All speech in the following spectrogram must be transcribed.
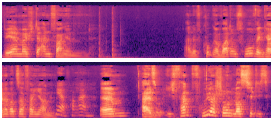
Wer möchte anfangen? Alle gucken erwartungsfroh. Wenn keiner was sagt, fange ich an. Ja, fang an. Ähm, also, ich fand früher schon Lost Cities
